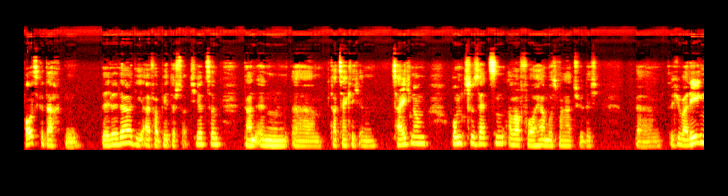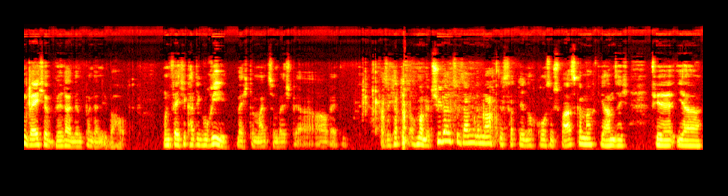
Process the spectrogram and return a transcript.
ausgedachten Bilder, die alphabetisch sortiert sind, dann in äh, tatsächlich in Zeichnungen umzusetzen. Aber vorher muss man natürlich äh, sich überlegen, welche Bilder nimmt man denn überhaupt und welche Kategorie möchte man zum Beispiel erarbeiten. Also ich habe das auch mal mit Schülern zusammen gemacht. Das hat denen noch großen Spaß gemacht. Die haben sich für ihr,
